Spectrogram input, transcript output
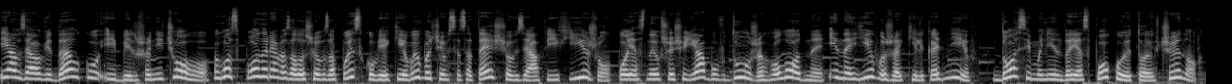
Я взяв віделку і більше нічого. Господарям залишив записку, в якій вибачився за те, що взяв їх їжу, пояснивши, що я був дуже голодний і не їв уже кілька днів. Досі мені не дає спокою той вчинок.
